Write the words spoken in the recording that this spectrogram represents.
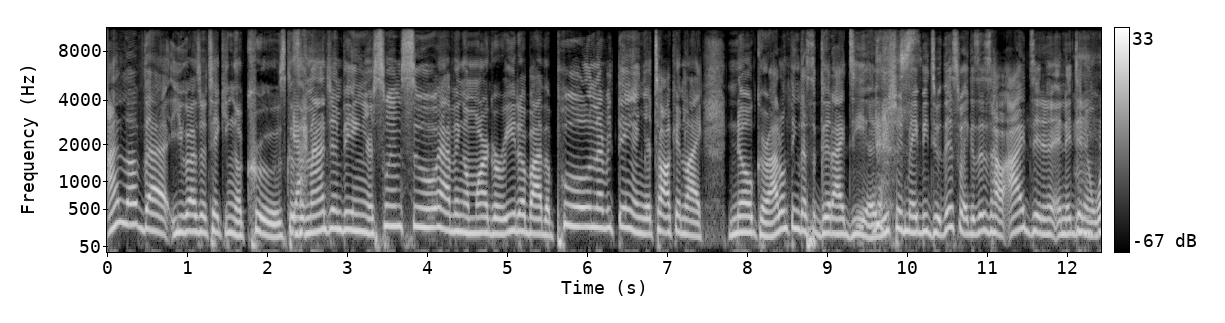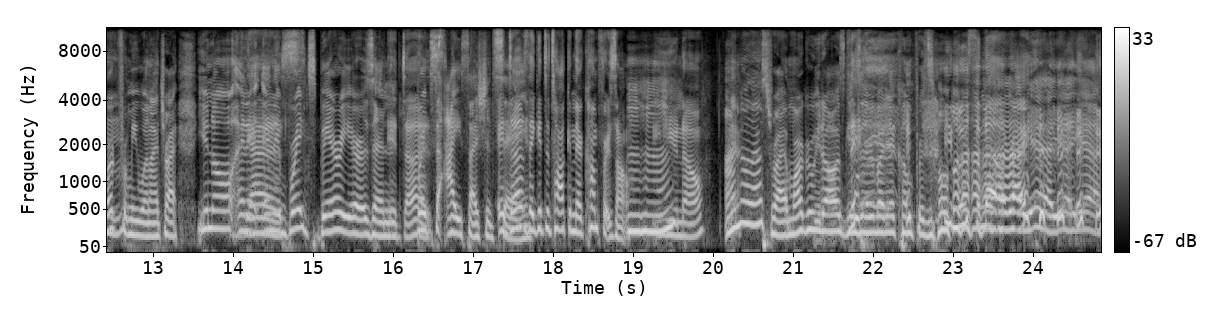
I love that you guys are taking a cruise because Yeah. imagine being in your swimsuit, having a margarita by the pool and everything, and you're talking like, "No, girl, I don't think that's a good idea. You should maybe do this way because this is how I did it, and it didn't work for me when I tried." You know, and it, and it Mm-hmm. Breaks barriers and It does. breaks the ice. I should say It does. They get to talk in their comfort zone. You know. I know that's right. Margarita always gives everybody a comfort zone. Loosen up, right? yeah, yeah, yeah.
